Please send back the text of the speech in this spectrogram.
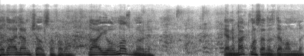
ya da alarm çalsa falan. Daha iyi olmaz mı öyle? Yani bakmasanız devamlı.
